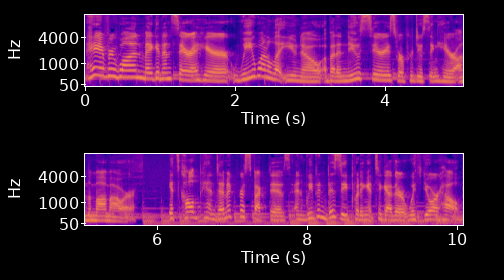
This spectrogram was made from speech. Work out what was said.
Hey everyone, Megan and Sarah here. We want to let you know about a new series we're producing here on the Mom Hour. It's called Pandemic Perspectives, and we've been busy putting it together with your help.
